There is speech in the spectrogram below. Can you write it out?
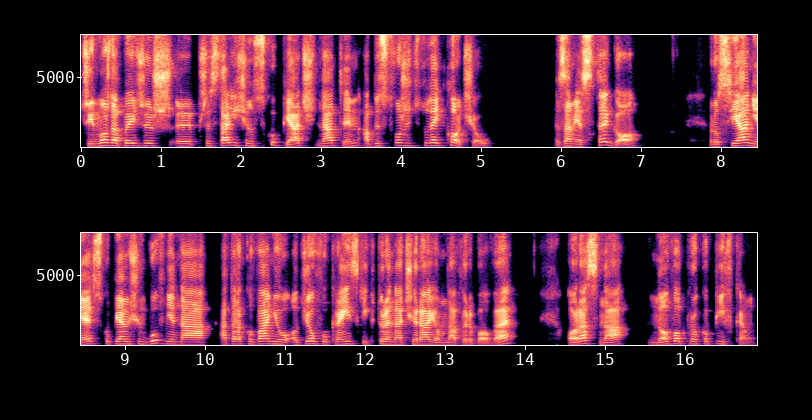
czyli można powiedzieć, że już y, przestali się skupiać na tym, aby stworzyć tutaj kocioł. Zamiast tego Rosjanie skupiają się głównie na atakowaniu oddziałów ukraińskich, które nacierają na Wyrbowe oraz na Nowoprokopiwkę.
